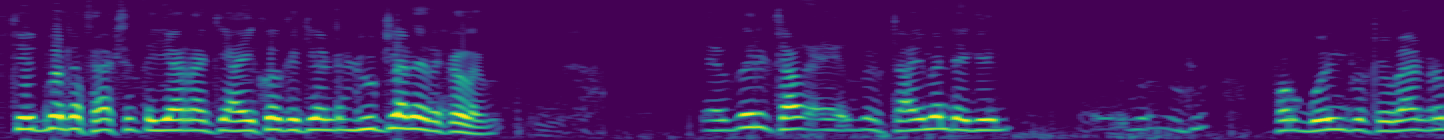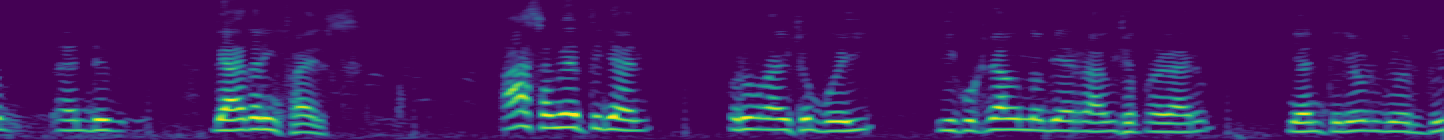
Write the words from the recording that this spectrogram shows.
സ്റ്റേറ്റ്മെന്റ് ഓഫ് ഫാക്സ് തയ്യാറാക്കി അയക്കുകയൊക്കെ ചെയ്യേണ്ട ഡ്യൂട്ടിയാണ് എനിക്കുള്ളത്. Every time and again for going to Trivandrum and gathering files ആ സമയത്ത് ഞാൻ ഒരു പ്രാവശ്യം പോയി ഈ കുട്ടരാമൻ നമ്പ്യാരുടെ ആവശ്യപ്രകാരം ഞാൻ തിരുവനന്തപുരത്ത്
